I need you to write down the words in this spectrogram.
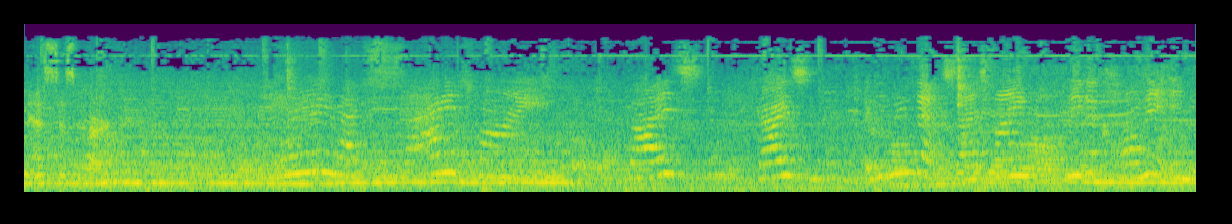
In Estes Park. Dang, that's satisfying. Guys, guys, if you think that's satisfying, a comment and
